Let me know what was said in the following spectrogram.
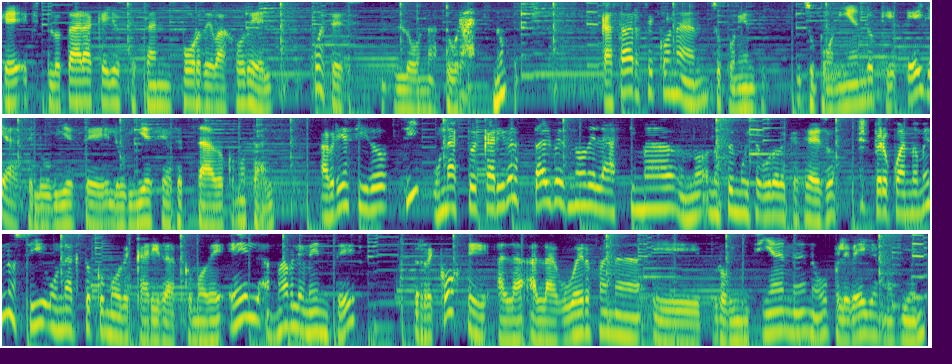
que explotar a aquellos que están por debajo de él, pues es lo natural, ¿no? Casarse con Anne, suponiendo, suponiendo que ella se lo hubiese, lo hubiese aceptado como tal, habría sido, sí, un acto de caridad, tal vez no de lástima, no, no, estoy muy seguro de que sea eso, pero cuando menos sí un acto como de caridad, como de él amablemente recoge a la, huérfana eh, provinciana, ¿no? plebeya más bien,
